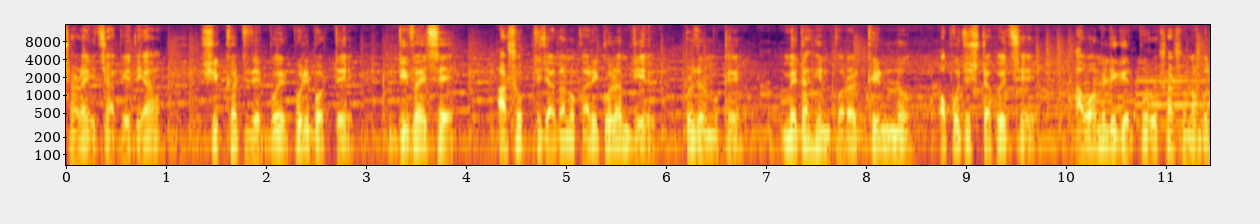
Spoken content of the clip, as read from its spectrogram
ছাড়াই চাপিয়ে দেওয়া শিক্ষার্থীদের বইয়ের পরিবর্তে ডিভাইসে আসক্তি জাগানো কারিকুলাম দিয়ে প্রজন্মকে মেধাহীন করার ঘৃণ্য অপচেষ্টা হয়েছে আওয়ামী লীগের পুরো শাসনামল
